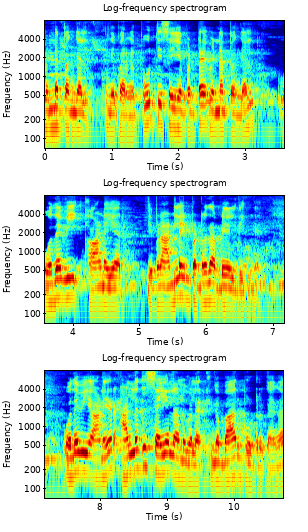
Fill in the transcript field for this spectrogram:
விண்ணப்பங்கள். இங்கே பாருங்கள் பூர்த்தி செய்யப்பட்ட விண்ணப்பங்கள். உதவி ஆணையர். இப்போ நான் அன்லைன் பண்ணுறதை அப்படியே எழுதிக்கங்க. உதவி ஆணையர் அல்லது செயல் அலுவலர். இங்கே பார் போட்டிருக்காங்க.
